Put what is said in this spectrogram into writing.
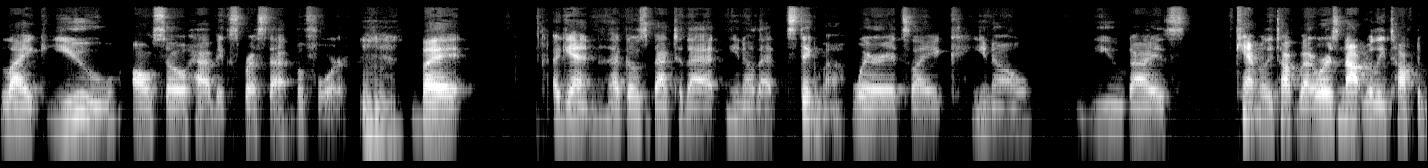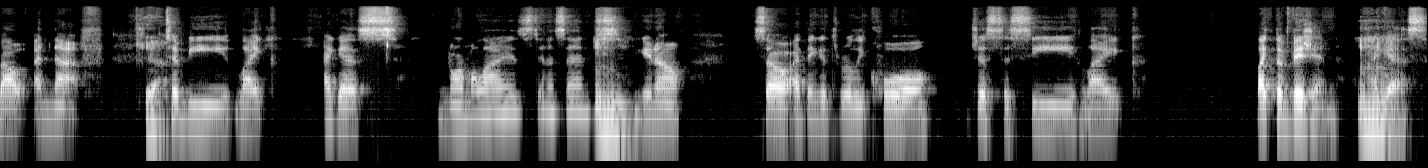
like you also have expressed that before. Mm-hmm. But again, that goes back to that, you know, that stigma where it's like, you know, you guys can't really talk about it or is not really talked about enough yeah. to be like i guess normalized in a sense mm-hmm. you know so i think it's really cool just to see like like the vision mm-hmm. i guess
